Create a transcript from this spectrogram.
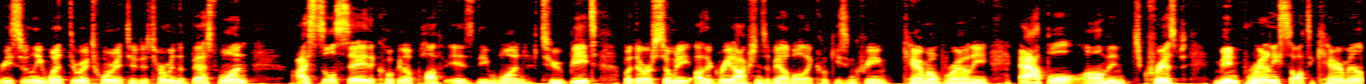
recently went through a tournament to determine the best one. I still say the coconut puff is the one to beat, but there are so many other great options available like cookies and cream, caramel brownie, apple almond crisp, mint brownie, salted caramel.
